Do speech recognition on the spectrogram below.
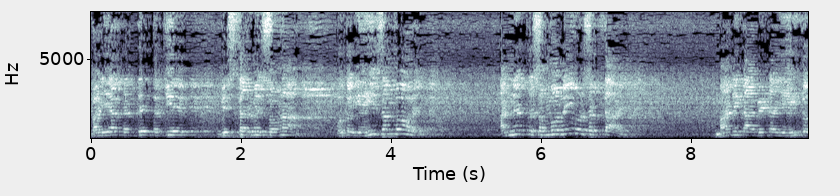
बढ़िया गद्दे तकिए बिस्तर में सोना, वो तो यही संभव है। अन्य तो संभव नहीं हो सकता है। माँ ने कहा बेटा, यही तो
